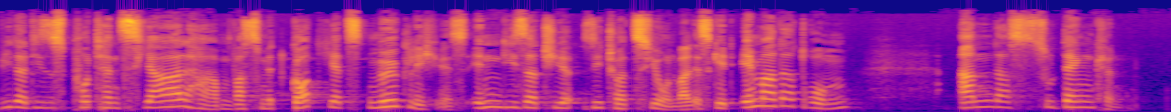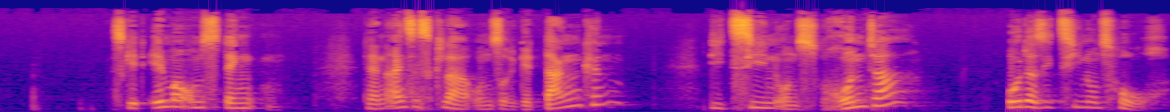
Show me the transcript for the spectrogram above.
wieder dieses Potenzial haben, was mit Gott jetzt möglich ist in dieser Situation. Weil es geht immer darum, anders zu denken. Es geht immer ums Denken. Denn eins ist klar, unsere Gedanken, die ziehen uns runter oder sie ziehen uns hoch.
